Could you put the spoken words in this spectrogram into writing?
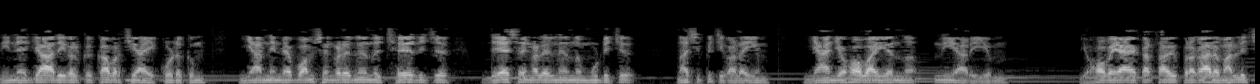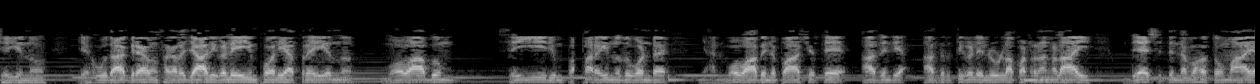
നിന്നെ ജാതികൾക്ക് കവർച്ചയായി കൊടുക്കും. ഞാൻ നിന്റെ വംശങ്ങളിൽ നിന്ന് ഛേദിച്ച് ദേശങ്ങളിൽ നിന്ന് മുടിച്ച് നശിപ്പിച്ചു കളയും ഞാൻ യഹോവ എന്ന് നീ അറിയും. യഹോവയായ കർത്താവ് ഇപ്രകാരം അല്ലി ചെയ്യുന്നു യഹൂദാഗ്രഹം സകലജാതികളെയും പോലെ അത്രയെന്ന് മോവാബും സെയ്യീരും പറയുന്നതുകൊണ്ട് ഞാൻ മോവാബിന്റെ പാർശ്വത്തെ അതിന്റെ അതിർത്തികളിലുള്ള പട്ടണങ്ങളായി ദേശത്തിന്റെ മഹത്വമായ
